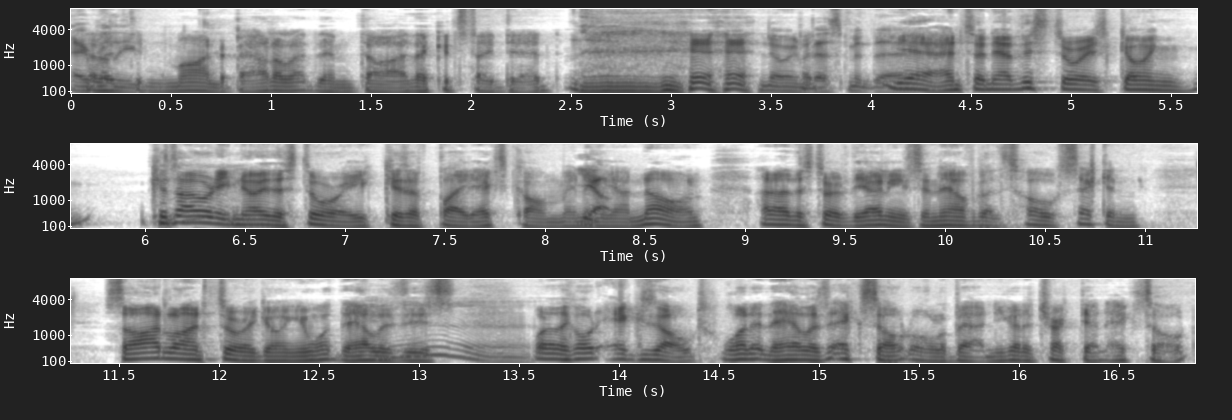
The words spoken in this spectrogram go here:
I that I really didn't mind about. I let them die. They could stay dead. no investment there. Yeah, and so now this story is going because I already know the story because I've played XCOM and Yep. the Unknown. I know the story of the aliens, and now I've got this whole second sideline story going. And what the hell is this? What are they called? Exalt. What the hell is Exalt all about? And you got to track down Exalt.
